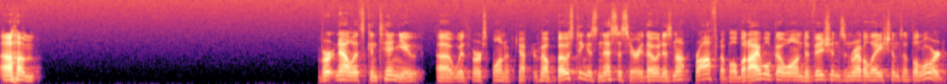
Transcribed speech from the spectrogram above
Um, now let's continue uh, with verse 1 of chapter 12. Boasting is necessary, though it is not profitable, but I will go on to visions and revelations of the Lord.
